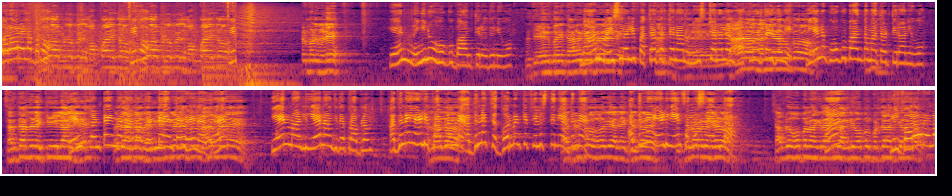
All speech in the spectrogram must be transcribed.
ಬರೋರೆಲ್ಲ ಬರೋ ಏನ್ ನೀನು ಹೋಗು ಬಾ ಅಂತಿರೋದು ನೀವು ಮತ್ತೆ ಏನು ಬರೀ ಕಾನೂನು ನಾನ್ ಹೇಳ್ತಾರೆ? ಮೈಸೂರಲ್ಲಿ ಪತ್ರಕರ್ತೆ ನಾನು ನ್ಯೂಸ್ ಚಾನಲ್ ಅಲ್ಲಿ ವರ್ಕ್ ಯಾರು ಮಾಡ್ತಾ ನನಗೆ ಇದ್ದೀನಿ ಹೇಳ್ಬೇಕು? ಏನಕ್ಕೆ ಹೋಗು ಬಾ ಅಂತ ಮಾತಾಡ್ತೀರಾ ನೀವು ಸರ್ಕಾರದಲ್ಲಿ ಅಕ್ಕಿ ಇಲ್ಲ ಅಲ್ಲಿ ಎಂಟು ಗಂಟೆಯಿಂದ ಅದು ನಾಲ್ಕು ಅದು ಗಂಟೆ ಎಂಟು ಅಂತ ಗಂಟೆ ಹೇಳಿದ್ರೆ ಆದ್ಮೇಲೆ ಏನ್ ಮಾಡ್ಲಿ ಏನಾಗಿದೆ ಪ್ರಾಬ್ಲಮ್ ಅದನ್ನೇ ಹೇಳಿ ಪ್ರಾಬ್ಲಮ್. ಅದನ್ನೇ ಗೌರ್ಮೆಂಟ್ಗೆ ತಿಳಿಸ್ತೀನಿ ಅದನ್ನೇ ಬಿಟ್ಟು ಹೋಗಿ ಅಲ್ಲಿ ಅದನ್ನೇ ಹೇಳಿ ಏನ್ ಸಮಸ್ಯೆ ಅಂತ ಶಾಪ್ ಓಪನ್ ಆಗಿಲ್ಲ ನೀವು ಅಂಗಡಿ ಓಪನ್ ಕೊಡ್ತೀರಾ ಅಂತ ಇಲ್ಲಿ. ಬರೋರೆಲ್ಲ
